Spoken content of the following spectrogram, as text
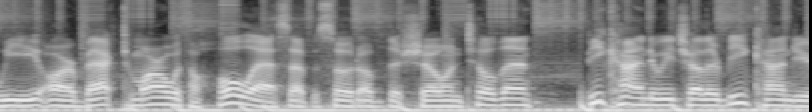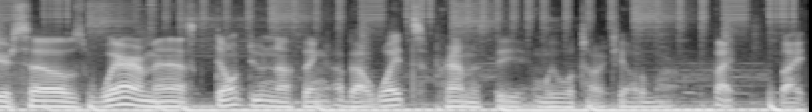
We are back tomorrow with a whole ass episode of the show. Until then, be kind to each other, be kind to yourselves, wear a mask, don't do nothing about white supremacy, and we will talk to y'all tomorrow. Bye. Bye.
